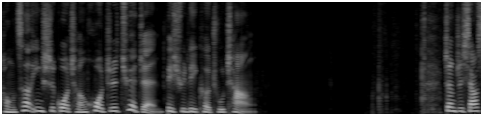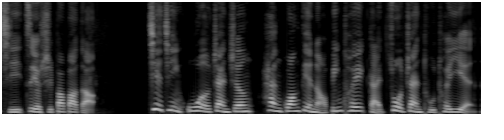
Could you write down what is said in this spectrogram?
统测应试过程获知确诊，必须立刻出场。政治消息，自由时报报道，借近乌俄战争，汉光电脑兵推改作战图推演。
